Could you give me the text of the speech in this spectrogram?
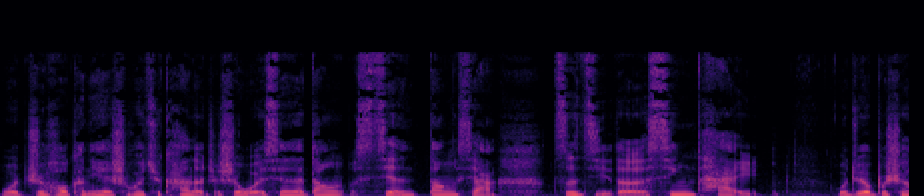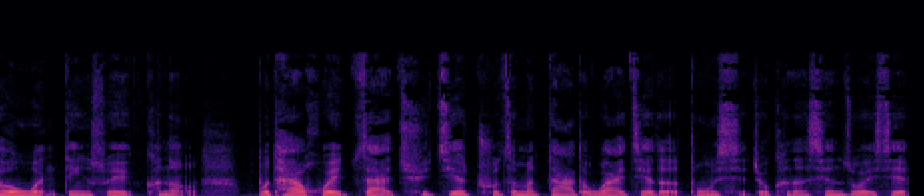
我之后肯定也是会去看的。只是我现在当现当下自己的心态，我觉得不是很稳定，所以可能不太会再去接触这么大的外界的东西，就可能先做一些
